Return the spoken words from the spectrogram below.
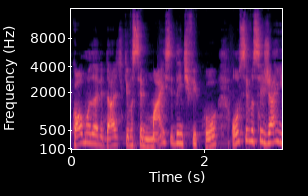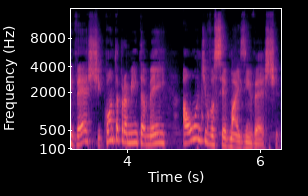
qual modalidade que você mais se identificou ou se você já investe, conta para mim também aonde você mais investe.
